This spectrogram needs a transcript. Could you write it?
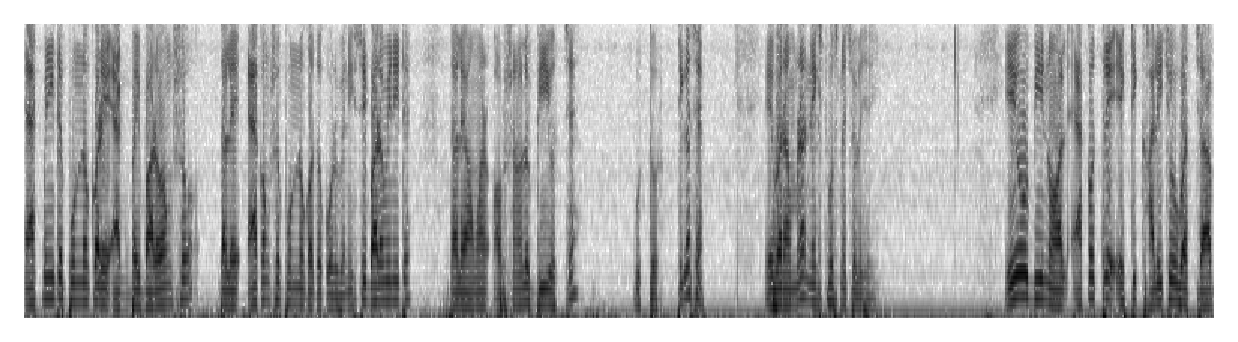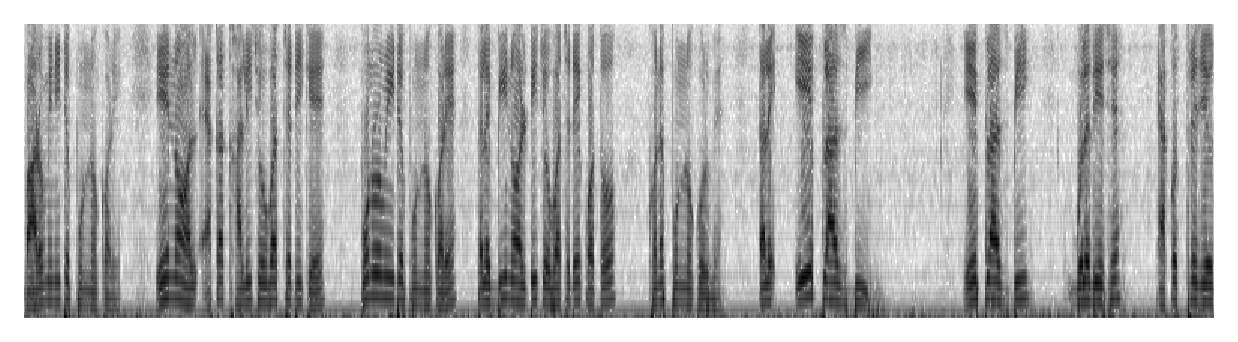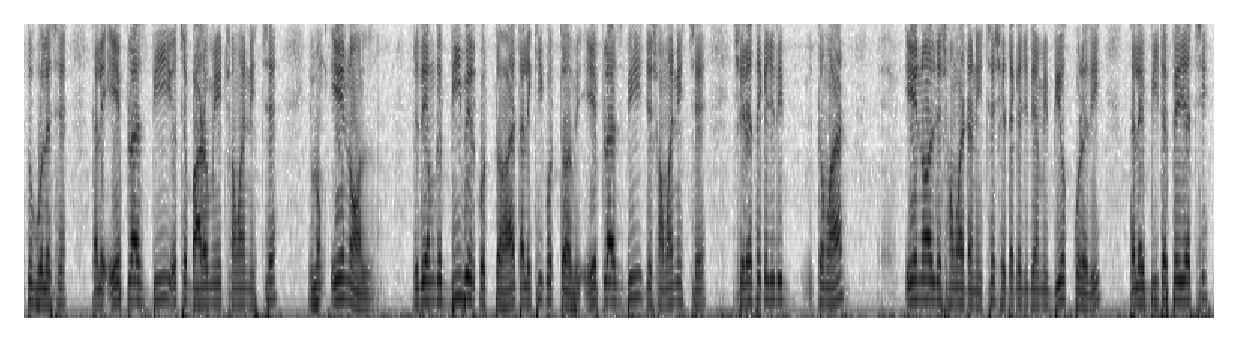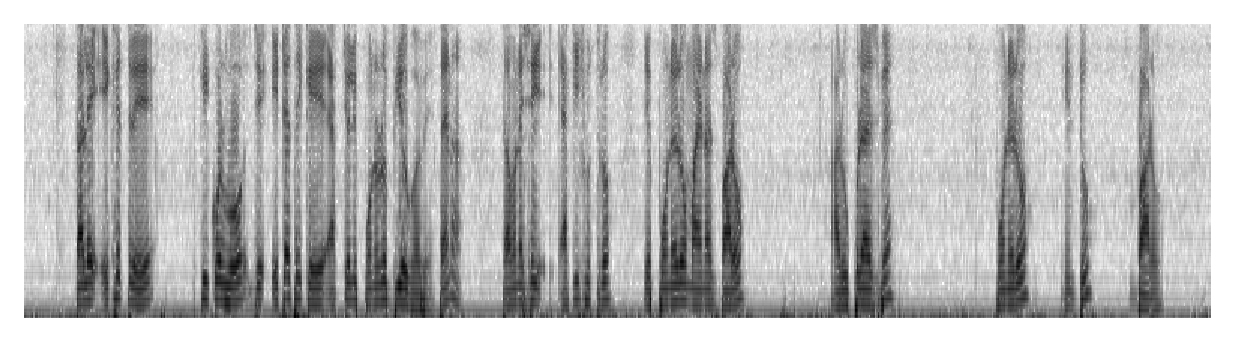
এক মিনিটে পূর্ণ করে এক বাই বারো অংশ। তাহলে এক অংশ পূর্ণ কত করবে? নিশ্চয়ই বারো মিনিটে। তাহলে আমার অপশান হলো বি হচ্ছে উত্তর। ঠিক আছে? এবার আমরা নেক্সট প্রশ্নে চলে যাই। এ ও বি নল একত্রে একটি খালি চৌবাচ্চা বারো মিনিটে পূর্ণ করে। এ নল একা খালি চৌবাচ্চাটিকে পনেরো মিনিটে পূর্ণ করে, তাহলে বি নলটি চৌবাচ্চাটিকে কতক্ষণে পূর্ণ করবে? তাহলে A plus B, A plus B বলে দিয়েছে, একত্রে যেহেতু বলেছে, তাহলে এ প্লাস বি হচ্ছে বারো মিনিট সময় নিচ্ছে, এবং এ নল যদি আমাকে বি বের করতে হয়, তাহলে কি করতে হবে? এ প্লাস বি যে সময় নিচ্ছে, সেটা থেকে যদি তোমার এ নল যে সময়টা নিচ্ছে সেটাকে যদি আমি বিয়োগ করে দিই, তাহলে বিটা পেয়ে যাচ্ছি। তাহলে এক্ষেত্রে কি করব যে এটা থেকে অ্যাকচুয়ালি পনেরো বিয়োগ হবে, তাই না? তার মানে সেই একই সূত্র যে পনেরো মাইনাস বারো, আর উপরে আসবে পনেরো ইন্টু বারো।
